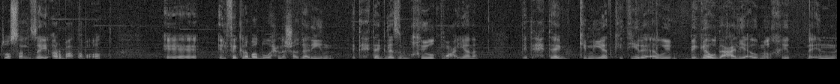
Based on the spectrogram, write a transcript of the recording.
بتوصل زي أربع طبقات. الفكرة برضو وإحنا شغالين بتحتاج لازم خيوط معينة. بتحتاج كميات كتيرة قوي بجودة عالية قوي من الخيط لأن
